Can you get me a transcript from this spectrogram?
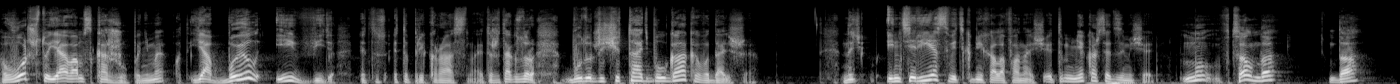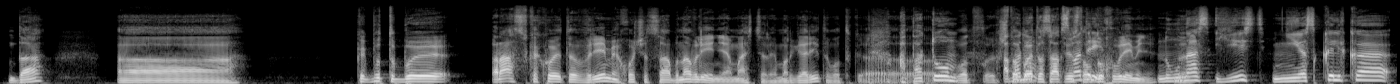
Вот что я вам скажу, понимаешь? Вот я был и видел. Это, это прекрасно, это же так здорово. Будут же читать Булгакова дальше. Значит, интерес ведь к Михаилу Афанасьевичу, это, мне кажется, это замечательно. Ну, в целом, да. Да. Да. А, как будто бы раз в какое-то время хочется обновления мастера и Маргариты, вот, А потом... вот, а чтобы потом, это соответствовало смотри, духу времени. Ну, у Да. нас есть несколько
